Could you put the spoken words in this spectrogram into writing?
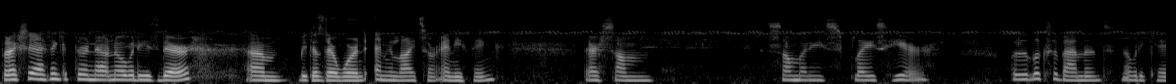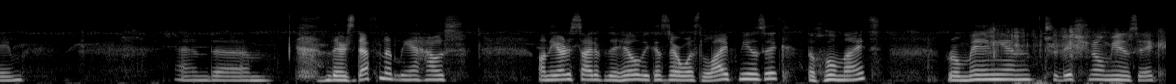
But actually, I think it turned out nobody's there um, because there weren't any lights or anything. There's some somebody's place here, but it looks abandoned. Nobody came, and um, there's definitely a house on the other side of the hill because there was live music the whole night. Romanian traditional music.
